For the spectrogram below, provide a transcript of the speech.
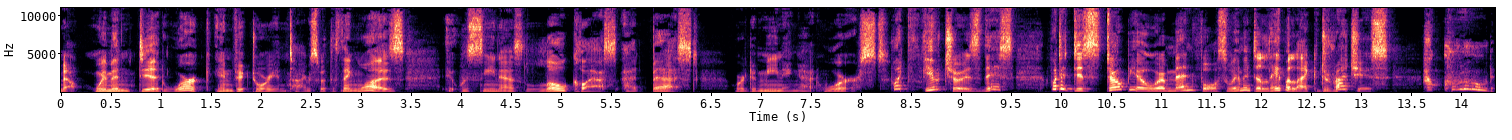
Now, women did work in Victorian times, but the thing was, it was seen as low class at best or demeaning at worst. What future is this? What a dystopia where men force women to labor like drudges. How crude,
